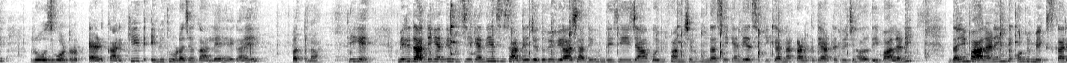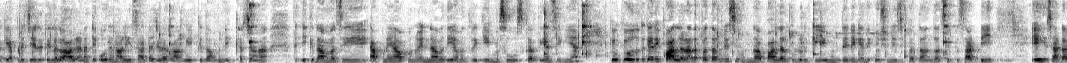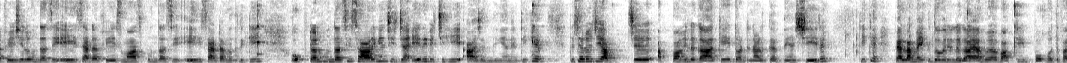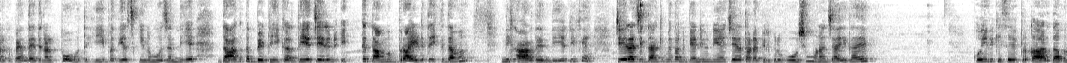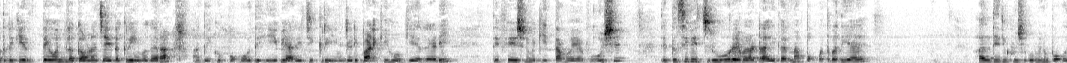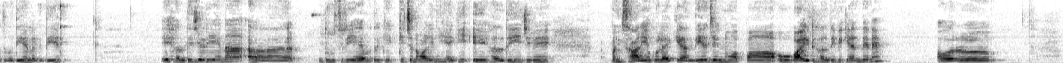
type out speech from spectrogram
ਰੋਜ਼ ਵਾਟਰ ਐਡ ਕਰਕੇ ਤੇ ਇਹਨੂੰ ਥੋੜਾ ਜਿਹਾ ਕਰ ਲਿਆ ਹੈਗਾ ਇਹ ਪਤਲਾ, ਠੀਕ ਹੈ? ਮੇਰੀ ਦਾਦੀ ਕਹਿੰਦੀ ਹੁੰਦੀ ਸੀ, ਕਹਿੰਦੀ ਅਸੀਂ ਸਾਡੇ ਜਦੋਂ ਵੀ ਵਿਆਹ ਸ਼ਾਦੀ ਹੁੰਦੀ ਸੀ ਜਾਂ ਕੋਈ ਵੀ ਫੰਕਸ਼ਨ ਹੁੰਦਾ ਸੀ, ਕਹਿੰਦੀ ਅਸੀਂ ਕੀ ਕਰਨਾ, ਕਣਕ ਦੇ ਆਟੇ ਦੇ ਵਿੱਚ ਹਲਦੀ ਪਾ ਲੈਣੀ, ਦਹੀਂ ਪਾ ਲੈਣੀ ਤੇ ਉਹਨੂੰ ਮਿਕਸ ਕਰਕੇ ਆਪਣੇ ਚਿਹਰੇ ਤੇ ਲਗਾ ਲੈਣਾ ਤੇ ਉਹਦੇ ਨਾਲ ਹੀ ਸਾਡਾ ਜਿਹੜਾ ਰੰਗ ਇੱਕਦਮ ਨਿਖਰ ਜਾਣਾ ਤੇ ਇੱਕਦਮ ਅਸੀਂ ਆਪਣੇ ਆਪ ਨੂੰ ਇੰਨਾ ਵਧੀਆ ਮਤਲਬ ਕਿ ਮਹਿਸੂਸ ਕਰਦੀਆਂ ਸੀਗੀਆਂ, ਕਿਉਂਕਿ ਉਦੋਂ ਤਾਂ ਕਹਿੰਦੀ ਪਾਰਲਰਾਂ ਦਾ ਪਤਾ ਵੀ ਨਹੀਂ ਸੀ ਹੁੰਦਾ ਪਾਰਲਰ ਪੁਲਰ ਕੀ ਹੁੰਦੇ ਨੇ, ਕਹਿੰਦੀ ਕੁਝ ਨਹੀਂ ਸੀ ਪਤਾ ਹੁੰਦਾ, ਸਿਰਫ ਸਾਡੀ ਇਹੀ ਸਾਡਾ ਫੇਸ਼ੀਅਲ ਹੁੰਦਾ ਸੀ, ਇਹੀ ਸਾਡਾ ਫੇਸ ਮਾਸਕ ਹੁੰਦਾ ਸੀ, ਇਹੀ ਸਾਡਾ ਮਤਲਬ ਕਿ ਉਪਟਨ ਹੁੰਦਾ ਸੀ, ਸਾਰੀਆਂ ਚੀਜ਼ਾਂ ਇਹਦੇ ਵਿੱਚ ਹੀ ਆ ਜਾਂਦੀਆਂ ਨੇ, ਠੀਕ ਹੈ? ਤੇ ਚਲੋ ਜੀ, ਅੱਜ ਆਪਾਂ ਵੀ ਲਗਾ ਕੇ ਤੁਹਾਡੇ ਨਾਲ ਕਰਦੇ ਹਾਂ ਸ਼ੇਅਰ ਠੀਕ ਹੈ? ਪਹਿਲਾਂ ਮੈਂ ਇੱਕ ਦੋ ਵਾਰੀ ਲਗਾਇਆ ਹੋਇਆ, ਵਾਕਈ ਬਹੁਤ ਫ਼ਰਕ ਪੈਂਦਾ, ਇਹਦੇ ਨਾਲ ਬਹੁਤ ਹੀ ਵਧੀਆ ਸਕਿਨ ਹੋ ਜਾਂਦੀ ਹੈ। ਦਾਗ ਧੱਬੇ ਠੀਕ ਕਰਦੀ ਹੈ, ਚਿਹਰੇ ਨੂੰ ਇੱਕਦਮ ਬ੍ਰਾਈਟ ਤੇ ਇੱਕਦਮ ਨਿਖਾਰ ਦਿੰਦੀ ਹੈ, ਠੀਕ ਹੈ? ਚਿਹਰਾ ਜਿੱਦਾਂ ਕਿ ਮੈਂ ਤੁਹਾਨੂੰ ਕਹਿੰਦੀ ਹੁੰਦੀ ਹਾਂ, ਚਿਹਰਾ ਤੁਹਾਡਾ ਬਿਲਕੁਲ ਵੋਸ਼ ਹੋਣਾ ਚਾਹੀਦਾ ਹੈ। ਕੋਈ ਵੀ ਕਿਸੇ ਵੀ ਪ੍ਰਕਾਰ ਦਾ ਮਤਲਬ ਕਿ ਤੇ ਉਹ ਨਹੀਂ ਲੱਗਾ ਹੋਣਾ ਚਾਹੀਦਾ ਕਰੀਮ ਵਗੈਰਾ। ਆ ਦੇਖੋ, ਬਹੁਤ ਹੀ ਪਿਆਰੀ ਜੀ ਕਰੀਮ ਜਿਹੜੀ ਬਣ ਕੇ ਹੋ ਗਈ ਹੈ ਰੈਡੀ ਤੇ ਫੇਸ ਨੂੰ ਮੈਂ ਕੀਤਾ ਹੋਇਆ ਵੋਸ਼ ਤੇ ਤੁਸੀਂ ਵੀ ਜ਼ਰੂਰ ਇਹ ਵਾਲਾ ਟਰਾਈ ਕਰਨਾ, ਬਹੁਤ ਵਧੀਆ ਹੈ। ਹਲਦੀ ਦੀ ਖੁਸ਼ਬੂ ਮੈਨੂੰ ਬਹੁਤ ਵਧੀਆ ਲੱਗਦੀ ਹੈ। ਇਹ ਹਲਦੀ ਜਿਹੜੀ ਹੈ ਨਾ ਦੂਸਰੀ ਹੈ, ਮਤਲਬ ਕਿ ਕਿਚਨ ਵਾਲੀ ਨਹੀਂ ਹੈਗੀ। ਇਹ ਹਲਦੀ ਜਿਵੇਂ ਪੰਸਾਰੀਆਂ ਕੋ ਲੈ ਕੇ ਆਂਦੀ ਹੈ, ਜਿਹਨੂੰ ਆਪਾਂ ਉਹ ਵਾਈਟ ਹਲਦੀ ਵੀ ਕਹਿੰਦੇ ਨੇ। ਔਰ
